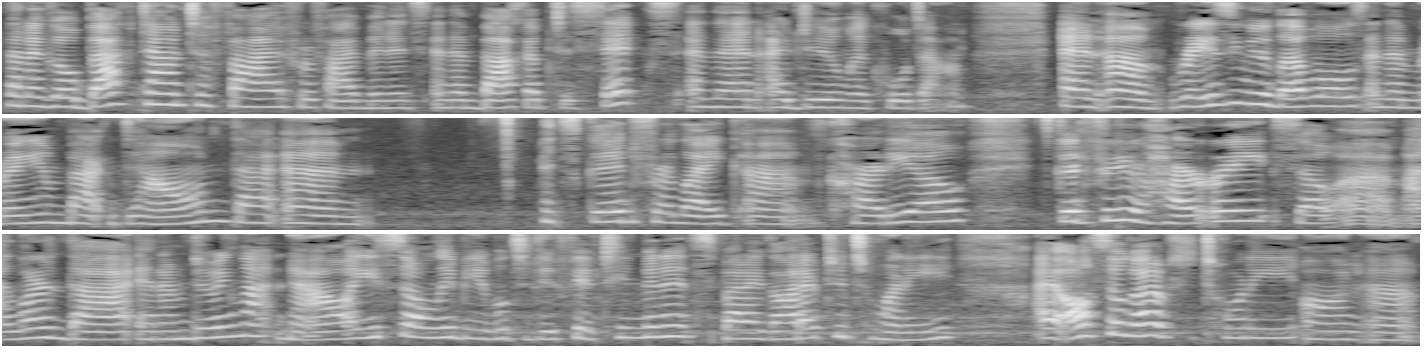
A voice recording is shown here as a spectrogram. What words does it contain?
Then I go back down to five for five minutes, and then back up to six, and then I do my cool down. And um, raising your levels and then bringing them back down, that um, it's good for like um, cardio. It's good for your heart rate. So um, I learned that and I'm doing that now. I used to only be able to do 15 minutes, but I got up to 20. I also got up to 20 on um,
